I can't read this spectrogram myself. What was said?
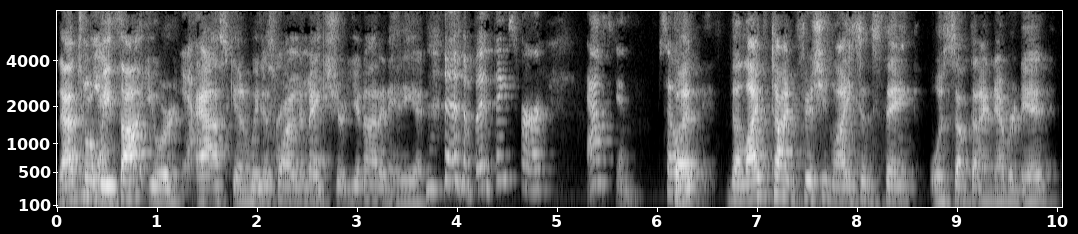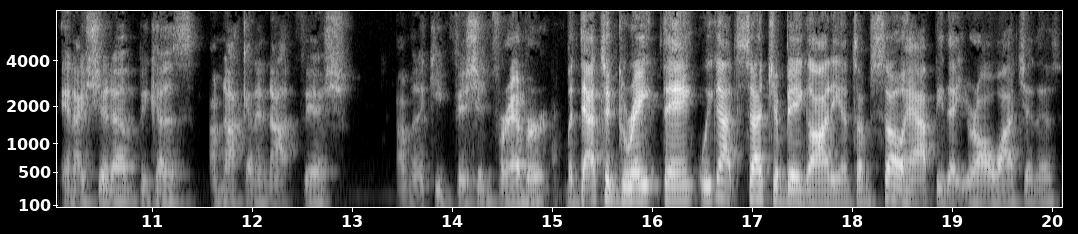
That's what we thought you were Yeah. asking. We just Not wanted to make sure you're not an idiot. but thanks for asking. So, But the lifetime fishing license thing was something I never did, and I should have because I'm not going to not fish. I'm going to keep fishing forever. But that's a great thing. We got such a big audience. I'm so happy that you're all watching this.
